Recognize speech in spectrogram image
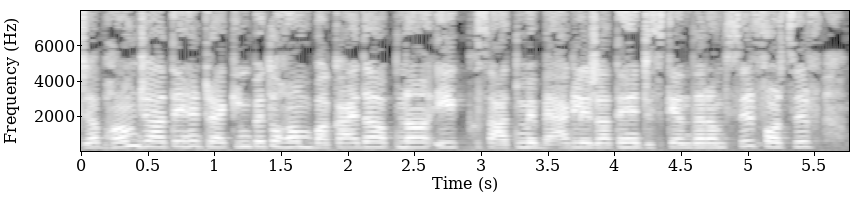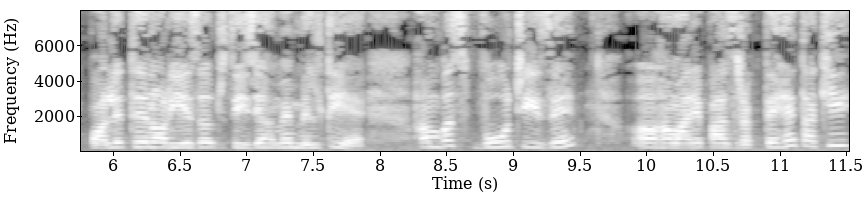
जब हम जाते हैं ट्रैकिंग पे तो हम बाकायदा अपना एक साथ में बैग ले जाते हैं, जिसके अंदर हम सिर्फ़ और सिर्फ़ पॉलिथिन और ये सब चीज़ें हमें मिलती है। हम बस वो चीज़ें हमारे पास रखते हैं ताकि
